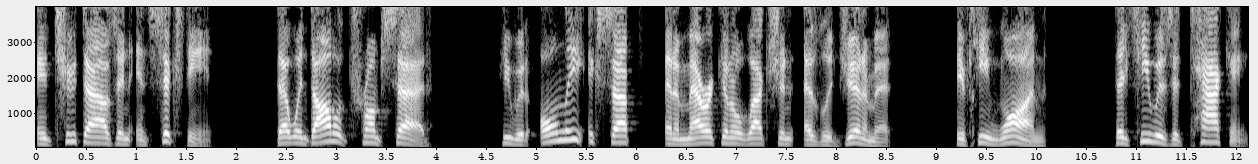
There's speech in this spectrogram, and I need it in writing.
and 2016 that when Donald Trump said he would only accept an American election as legitimate if he won, that he was attacking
